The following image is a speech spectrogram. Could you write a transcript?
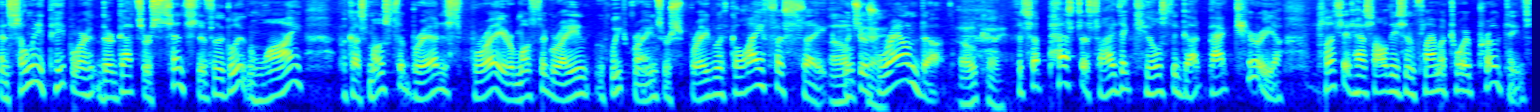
And so many people, are their guts are sensitive to the gluten. Why? Because most of the bread is sprayed, or most of the grain, wheat grains are sprayed with glyphosate, which is Roundup. Okay. It's a pesticide that kills the gut bacteria. Plus, it has all these inflammatory proteins.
